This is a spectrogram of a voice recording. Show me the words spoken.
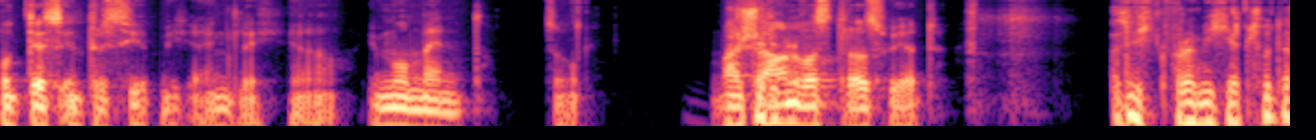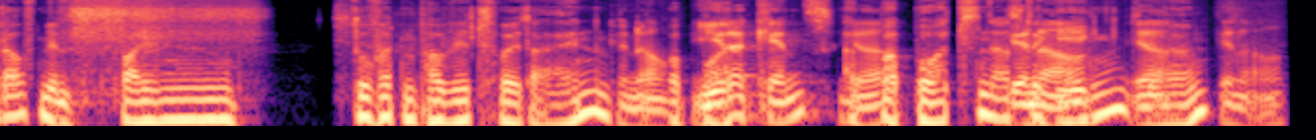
Und das interessiert mich eigentlich, ja, im Moment. So. Mal schauen, was draus wird. Also ich freue mich jetzt schon drauf. Mir fallen sofort ein paar Wirtshäuser ein. Genau. Ein Jeder kennt's. Ein ja. paar Borzen aus genau, der Gegend. Ja, ja. genau.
